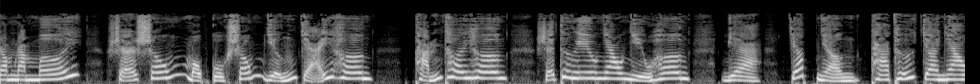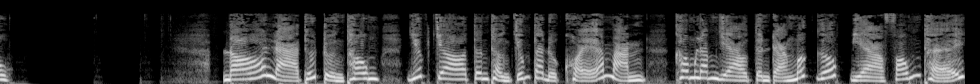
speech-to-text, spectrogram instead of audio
trong năm mới sẽ sống một cuộc sống vững chãi hơn, thảnh thơi hơn, sẽ thương yêu nhau nhiều hơn và chấp nhận tha thứ cho nhau. Đó là thứ truyền thông giúp cho tinh thần chúng ta được khỏe mạnh, không lâm vào tình trạng mất gốc và phóng thể.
